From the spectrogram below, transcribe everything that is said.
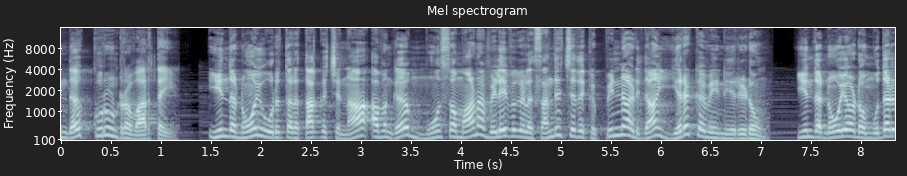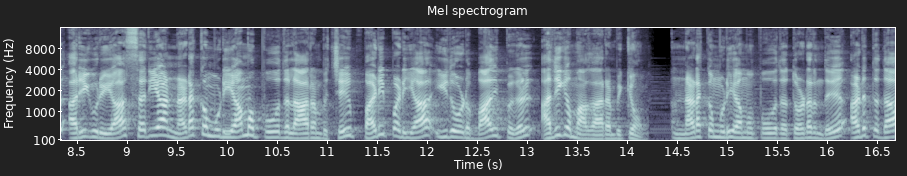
இந்த குருன்ற வார்த்தை. இந்த நோய் ஒருத்தரை தாக்குச்சுன்னா அவங்க மோசமான விளைவுகளை சந்திச்சதுக்கு பின்னாடி தான் இறக்கவே நேரிடும். இந்த நோயோட முதல் அறிகுறியா சரியா நடக்க முடியாம போதல் ஆரம்பிச்சு படிப்படியா இதோட பாதிப்புகள் அதிகமாக ஆரம்பிக்கும். நடக்க முடியாம போவதை தொடர்ந்து அடுத்ததா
